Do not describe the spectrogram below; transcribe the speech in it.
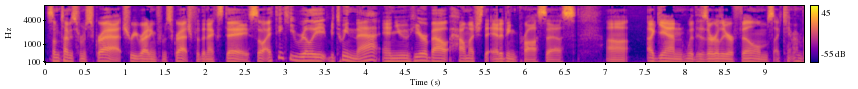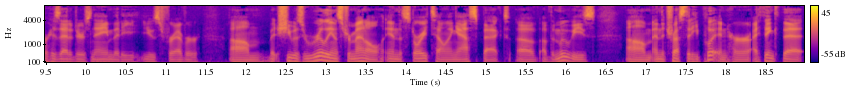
sometimes from scratch, rewriting from scratch for the next day. So I think he really, between that and you hear about how much the editing process, uh, again, with his earlier films, I can't remember his editor's name that he used forever. Um, but she was really instrumental in the storytelling aspect of, of the movies um, and the trust that he put in her. I think that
